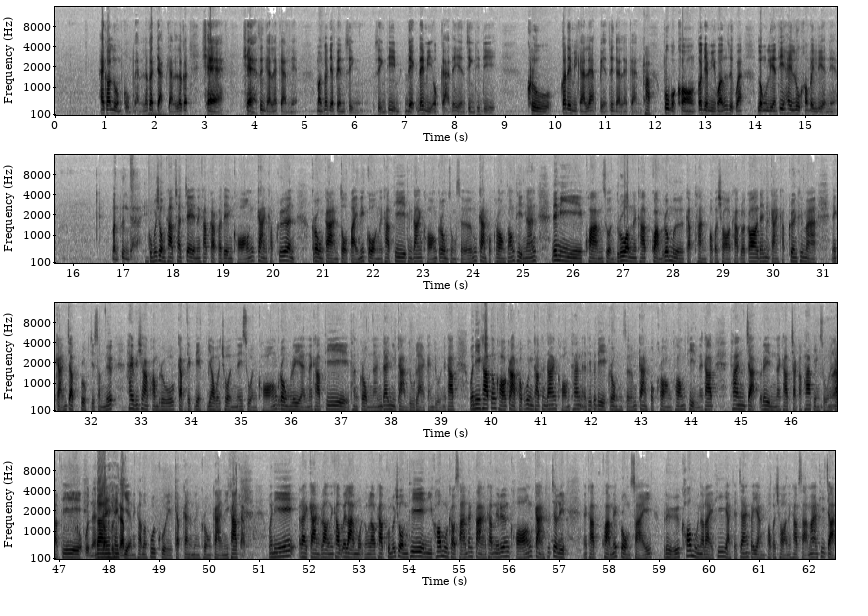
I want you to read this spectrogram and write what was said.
ให้เขารวมกลุ่มกัน แล้วก็จัดกันแล้วก็แชร์แชร์ซึ่งกันและกันเนี่ย มันก็จะเป็นสิ่งสิ่งที่เด็กได้มีโอกาสได้เห็นสิ่งที่ดี ครูก็ได้มีการแลกเปลี่ยนซึ่งกันและกันครับผู้ปกครองก็จะมีความรู้สึกว่าโรงเรียนที่ให้ลูกเขาไปเรียนเนี่ยมันพึ่งได้ คุณผู้ชมครับชัดเจนนะครับกับประเด็นของการขับเคลื่อน โครงการโตไปไม่โกงนะครับที่ทางด้านของกรมส่งเสริมการปกครองท้องถิ่นนั้น ได้มีความส่วนร่วมนะครับความร่วมมือกับทางปปชครับแล้วก็ได้มีการขับเคลื่อนขึ้นมา ในการที่จะปลูกจิตสำนึก ให้วิชาความรู้กับเด็กๆ เยาวชน ในส่วนของโรงเรียนนะครับที่ทางกรมนั้นได้มีการดูแลกันอยู่นะครับวันนี้ครับต้องขอกราบขอบพระคุณครับทางด้านของท่านอธิบดีกรมส่งเสริมการปกครองท้องถิ่นนะครับท่านจรินทร์นะครับจักรภาพเพียงสูงนะครับที่ขอบคุณนะได้ขอบคุณให้ครับเกียรตินะครับมาพูดคุยกับการดำเนินโครงการนี้ครับครับวันนี้รายการของเรานะครับเวลาหมดลงแล้วครับคุณผู้ชมที่มีข้อมูลข่าวสารต่างๆครับในเรื่องของการทุจริตนะครับความไม่โปร่งใส หรือข้อมูลอะไรที่อยากจะแจ้งไปยังปปชนะครับสามารถที่จะ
